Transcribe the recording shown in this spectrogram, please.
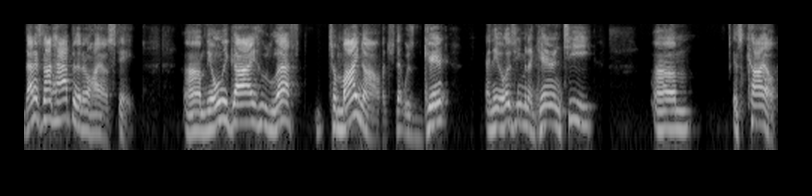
That has not happened at Ohio State. Um, the only guy who left, to my knowledge, that was gar- and it wasn't even a guarantee, um, is Kyle.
